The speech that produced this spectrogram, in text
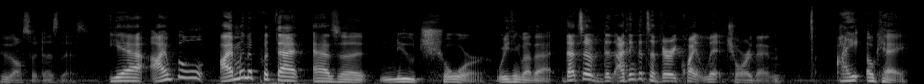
who also does this. Yeah. I will. I'm gonna put that as a new chore. What do you think about that? That's a. I think that's a very quite lit chore. Then I okay.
